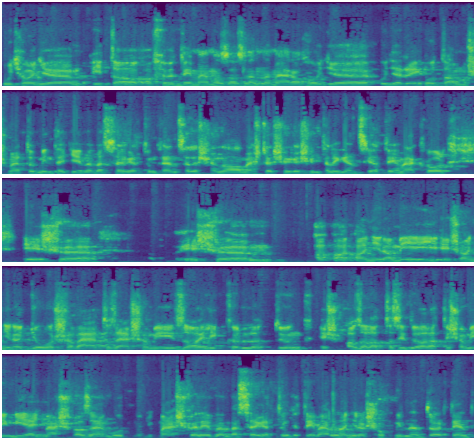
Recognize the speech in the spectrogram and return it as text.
Úgyhogy uh, itt a, a fő témám az az lenne már, hogy uh, ugye régóta, most már több mint egy éve beszélgettünk rendszeresen a mesterséges intelligencia témákról, és uh, és annyira mély és annyira gyors a változás, ami zajlik körülöttünk, és az alatt az idő alatt is, amíg mi egymásra az elmúlt mondjuk másfél évben beszélgettünk a témáról, annyira sok minden történt,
